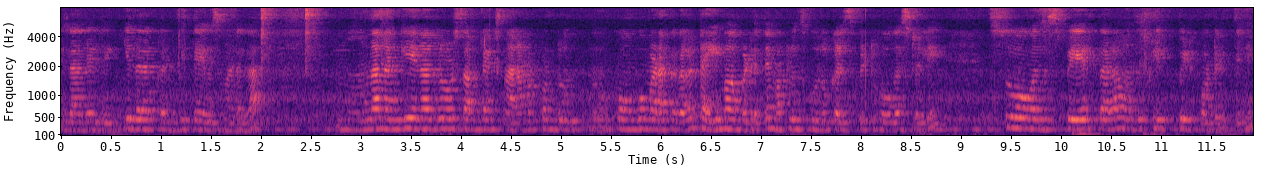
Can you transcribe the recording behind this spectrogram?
ಇಲ್ಲಾಂದರೆ ರೆಗ್ಯುಲರಾಗಿ ಖಂಡಿತ ಯೂಸ್ ಮಾಡಲ್ಲ. ನಾನು ಹಂಗೆ ಏನಾದರೂ ಸಮ್ಟೈಮ್ಸ್ ಸ್ನಾನ ಮಾಡಿಕೊಂಡು ಕೊಂಬು ಮಾಡೋಕ್ಕಾಗಲ್ಲ. ಟೈಮ್ ಆಗಿಬಿಡುತ್ತೆ ಮಕ್ಕಳು ಸ್ಕೂಲಿಗೆ ಕಳಿಸ್ಬಿಟ್ಟು ಹೋಗೋಷ್ಟರಲ್ಲಿ. ಸೊ ಒಂದು ಸ್ಪೇರ್ ಥರ ಒಂದು ಕ್ಲಿಪ್ ಇಟ್ಕೊಂಡಿರ್ತೀನಿ.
